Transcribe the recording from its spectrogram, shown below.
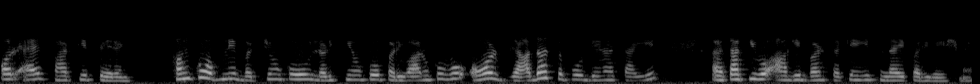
और एज भारतीय पेरेंट्स हमको अपने बच्चों को, लड़कियों को, परिवारों को वो और ज़्यादा सपोर्ट देना चाहिए ताकि वो आगे बढ़ सकें इस नए परिवेश में।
